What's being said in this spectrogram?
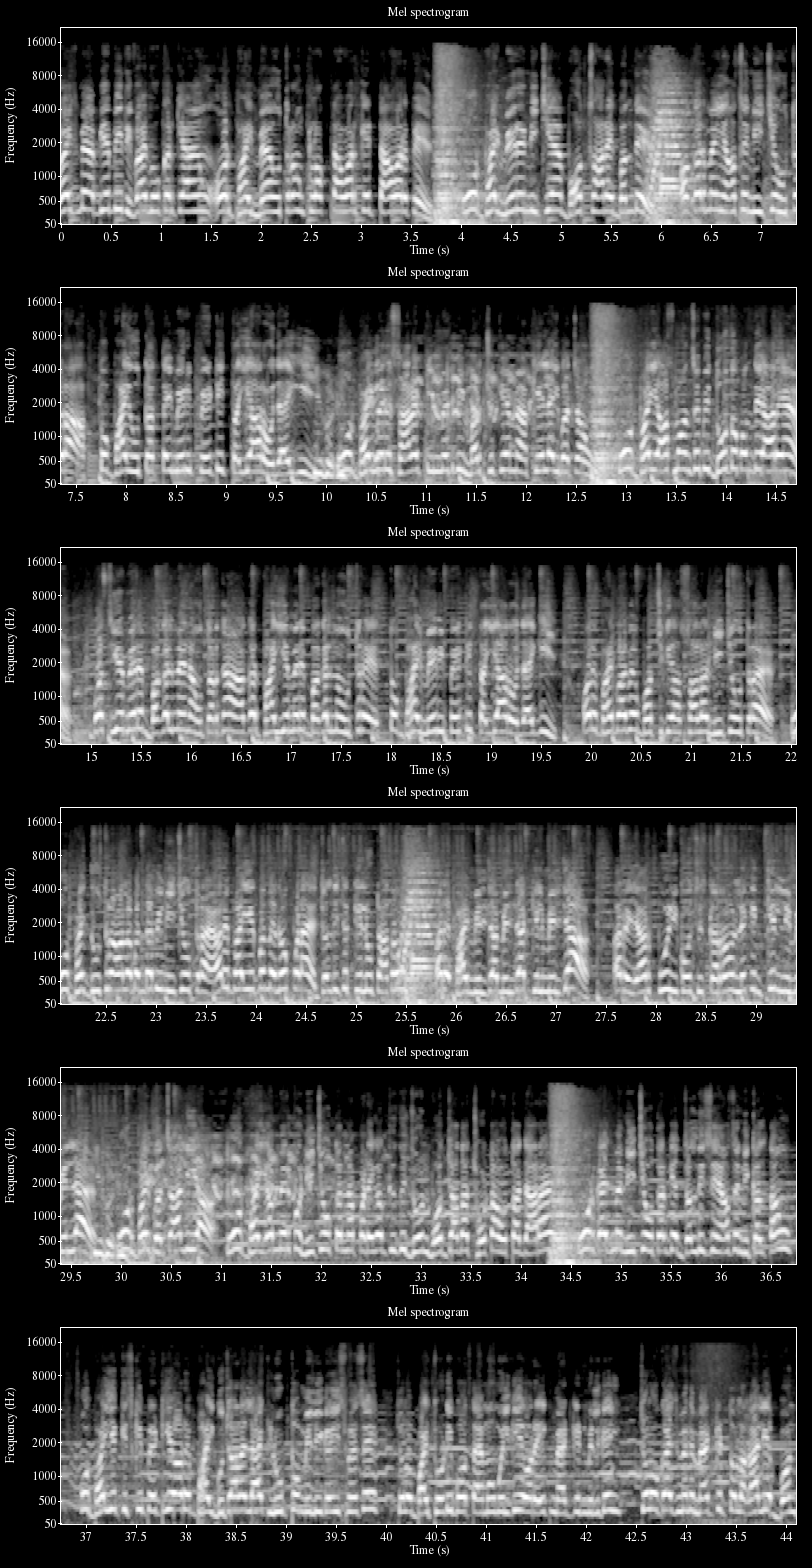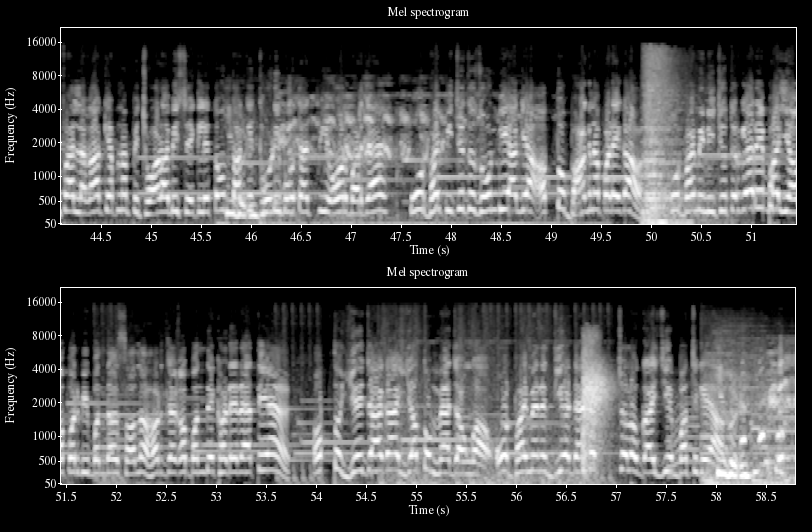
Guys मैं अभी अभी रिवाइव होकर के आया हूँ और भाई मैं उतरा हूँ क्लॉक टावर के टावर पे। और भाई मेरे नीचे हैं बहुत सारे बंदे। अगर मैं यहाँ से नीचे उतरा तो भाई उतरते ही मेरी पेटी तैयार हो जाएगी। और भाई मेरे सारे टीममेट भी मर चुके हैं मैं अकेला ही बचा हूँ। और भाई आसमान से भी दो दो बंदे आ रहे हैं। बस ये मेरे बगल में ना उतर जाए। अगर भाई ये मेरे बगल में उतरे तो भाई मेरी पेटी तैयार हो जाएगी। अरे भाई भाई बच गया, साला नीचे उतरा है। और भाई, दूसरा वाला बंदा भी नीचे उतरा है। अरे भाई, एक बंदा नोक पड़ा है, जल्दी से किल उठाता हूँ अरे भाई, मिल जा मिल जा किल मिल जा। अरे यार, पूरी कोशिश कर रहा हूँ, लेकिन किल नहीं मिल रहा है। और भाई, बचा लिया। और भाई, अब मेरे को नीचे उतरना पड़ेगा, क्योंकि जोन बहुत ज़्यादा छोटा होता जा रहा है। और गाइस मैं नीचे उतर के जल्दी से यहाँ से निकलता हूँ। और भाई, ये किसकी पेटी है? अरे भाई, गुजारा लायक लूट तो मिली गई इसमें से। चलो भाई, थोड़ी बहुत एमओ मिल गई और एक मैटकिट मिल गई। चलो गाइस मैंने मैटकिट तो लगा लिया। बॉन फायर लगा के अपना पिछवाड़ा भी सेक लेता हूँ, ताकि थोड़ी बहुत एचपी और बढ़ जाए। और भाई, पीछे से जोन भी आ गया। अब तो भागना पड़ेगा। और भाई मैं नीचे उतर गया। अरे भाई, यहाँ पर भी बंदा साला, हर जगह बंदे खड़े रहते हैं। अब तो ये जाएगा या तो मैं जाऊँगा। और भाई मैंने दिया डायरेक्ट चलो गाइस ये बच गया।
